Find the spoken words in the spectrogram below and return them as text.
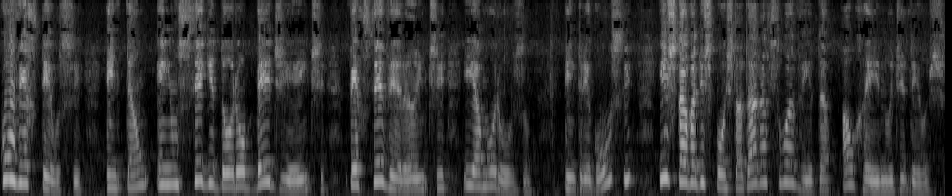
converteu-se então em um seguidor obediente, perseverante e amoroso. Entregou-se e estava disposto a dar a sua vida ao reino de Deus.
